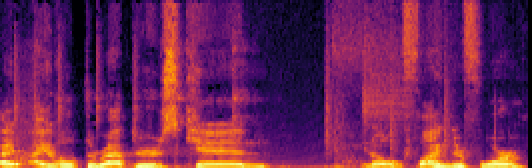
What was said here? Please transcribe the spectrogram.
I, I hope the Raptors can, you know, find their form.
